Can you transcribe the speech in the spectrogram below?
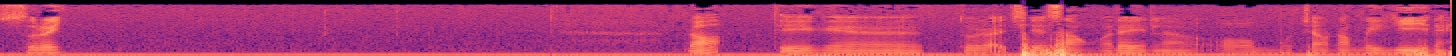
string. Đó thì uh, tôi đã chia xong ở đây là ổ 150 g này.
